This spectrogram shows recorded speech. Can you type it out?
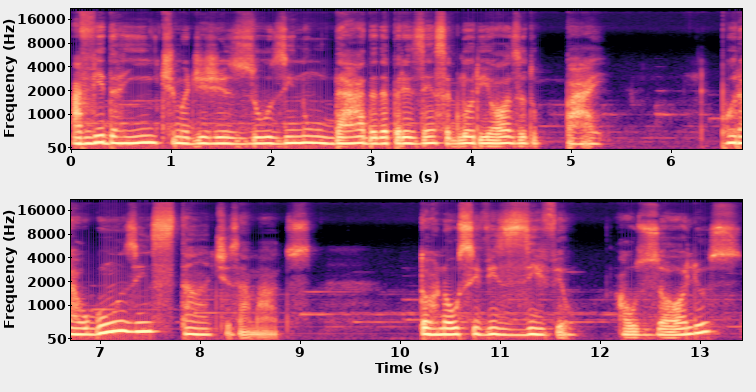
A vida íntima de Jesus, inundada da presença gloriosa do Pai, por alguns instantes, amados, tornou-se visível aos olhos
